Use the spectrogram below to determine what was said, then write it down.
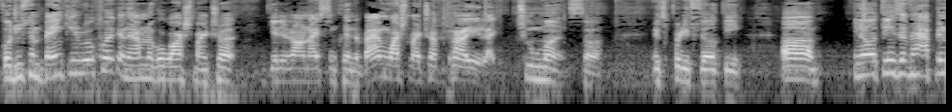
go do some banking real quick. And then I'm to go wash my truck. Get it all nice and clean. But I haven't washed my truck probably like two months. So it's pretty filthy. Uh, you know, things have happened.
